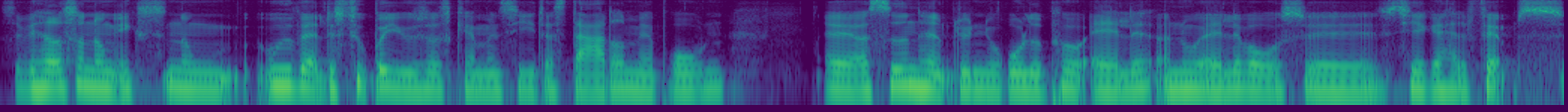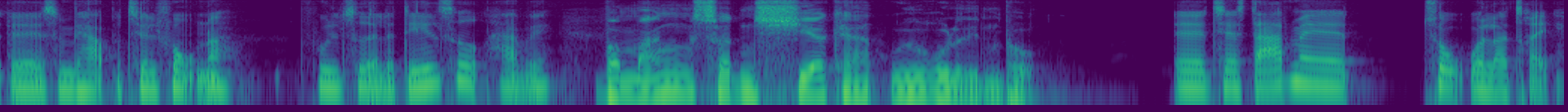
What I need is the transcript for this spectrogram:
Så vi havde så nogle, nogle udvalgte superusers, kan man sige, der startede med at bruge den. Øh, og sidenhen blev den jo rullet på alle, og nu er alle vores øh, cirka 90, øh, som vi har på telefoner, fuldtid eller deltid, har vi. Hvor mange sådan cirka udrullede I den på? Øh, til at starte med to eller tre.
